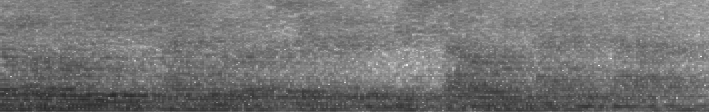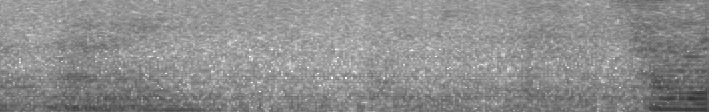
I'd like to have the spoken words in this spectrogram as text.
영원히 사는 것을 믿사옵나이다. 아멘. 사무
